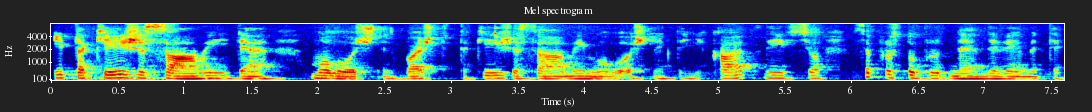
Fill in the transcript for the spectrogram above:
І такий же самий йде молочник. Бачите, такий же самий молочник, делікатний все. Це просто брудне, не вимите.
